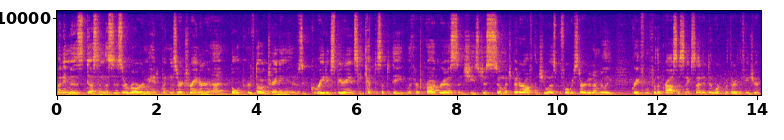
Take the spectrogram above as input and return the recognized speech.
My name is Dustin. This is Aurora, and we had Quentin as our trainer at Bulletproof Dog Training. It was a great experience. He kept us up to date with her progress, and she's just so much better off than she was before we started. I'm really grateful for the process and excited to work with her in the future.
